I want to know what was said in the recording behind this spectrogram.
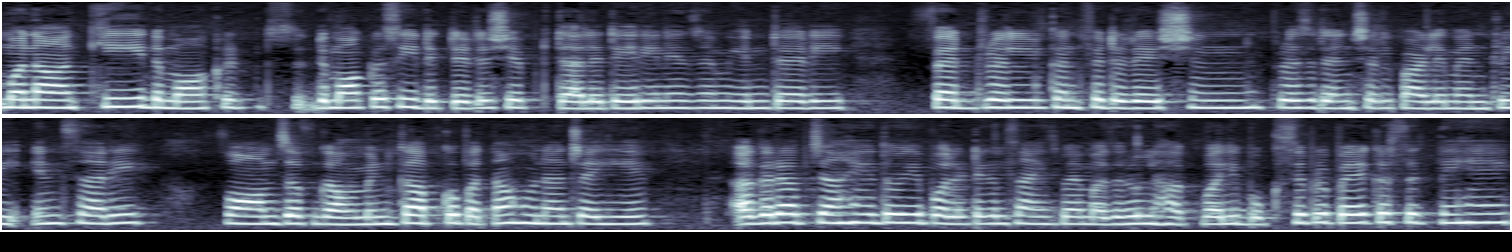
Monarchy democracy dictatorship totalitarianism unitary federal confederation presidential parliamentary इन सारी फॉर्म्स ऑफ़ गवर्नमेंट का आपको पता होना चाहिए। अगर आप चाहें तो ये पॉलिटिकल साइंस बाय मजरुल हक वाली बुक से प्रिपेयर कर सकते हैं,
